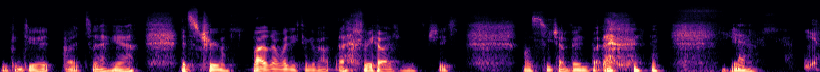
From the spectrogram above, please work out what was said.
we can do it. But uh, yeah, it's true. I don't know. What do you think about that? she wants to jump in, but yeah. Yeah.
